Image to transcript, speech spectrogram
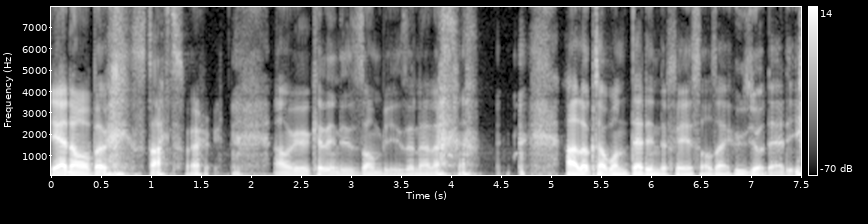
Yeah, no, but we started swearing, and we were killing these zombies, and then uh, I looked at one dead in the face. I was like, "Who's your daddy?"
